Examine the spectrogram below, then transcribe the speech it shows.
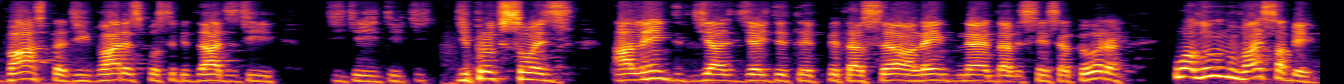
vasta de várias possibilidades de, de, de, de, de profissões além de, de, de interpretação, além né, da licenciatura, o aluno não vai saber.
